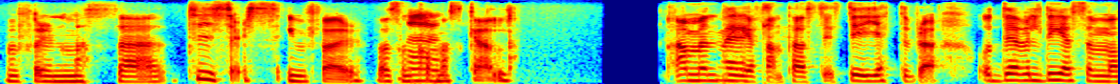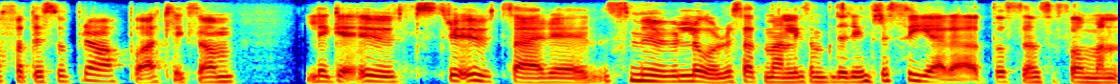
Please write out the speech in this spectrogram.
man får en massa teasers inför vad som Mm. komma skall. Ja men det är fantastiskt, det är jättebra. Och det är väl det som Moffat är så bra på att liksom lägga ut, strö ut så här, eh, smulor så att man liksom blir intresserad och sen så får man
